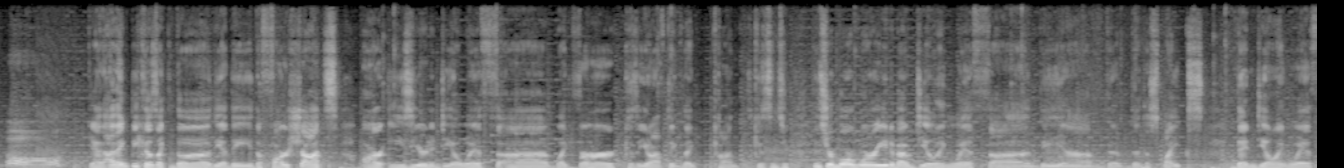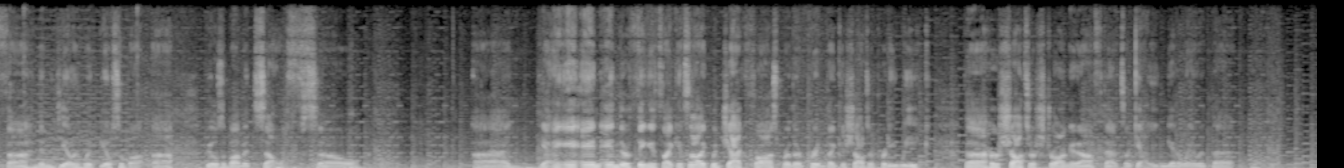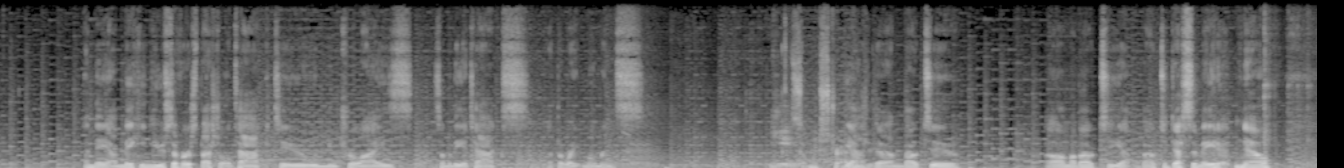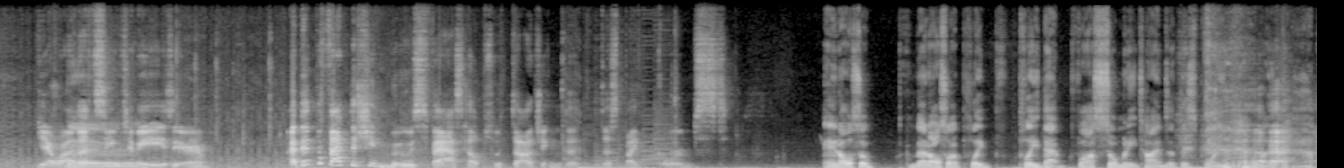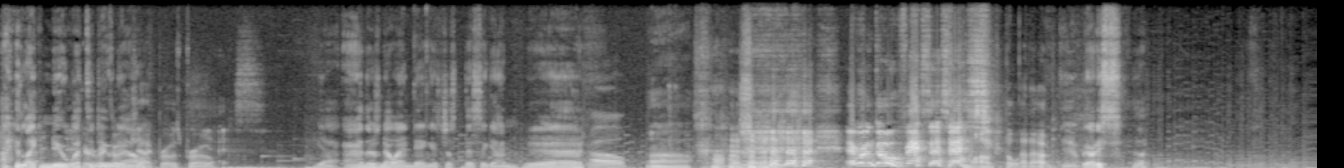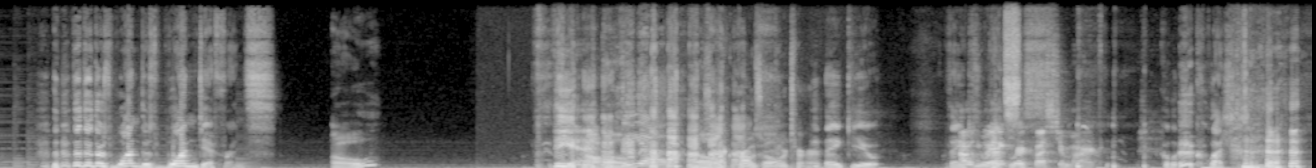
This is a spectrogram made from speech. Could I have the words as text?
Oh, Yeah, I think because like the the the, the far shots are easier to deal with, uh, like for her, because you don't have to like con because since you're since you're more worried about dealing with uh, the, uh, the the the spikes than dealing with uh, than dealing with Beelzebub uh, Beelzebub itself. So. Uh, yeah, and, and and their thing is like it's not like with Jack Frost where they're pretty like the shots are pretty weak. Uh, her shots are strong enough that it's like yeah you can get away with that and they are making use of her special attack to neutralize some of the attacks at the right moments. yeah. so much strategy. Yeah. I'm about to. I'm about to yeah, about to decimate it now. Yeah, wow, that seemed to be easier. Damn. I bet the fact that she moves fast helps with dodging the, the spike orbs. And also, and also I played played that boss so many times at this point that like I like knew what Here to we do go, now. Jack Bros Pro. Yes. Yeah, and there's no ending. It's just this again. Yeah, Oh. Uh, Everyone go fast, fast, fast! Long to let out. we already. s- There- there- There's one. There's one difference. oh? The end. Oh. Yeah. Oh. Jack Bros will return. Thank you. Thank you. I was you. waiting for a question mark. question.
